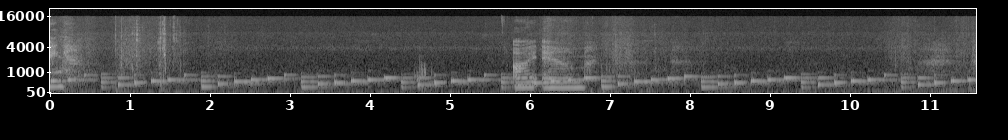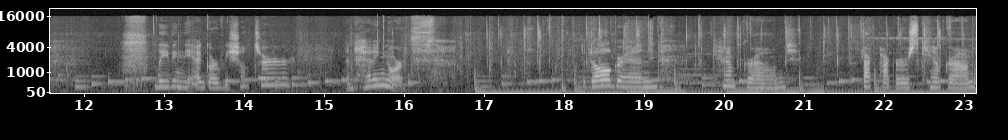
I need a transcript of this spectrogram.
morning. I am leaving the Ed Garvey shelter and heading north. The Dahlgren campground, backpackers campground,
